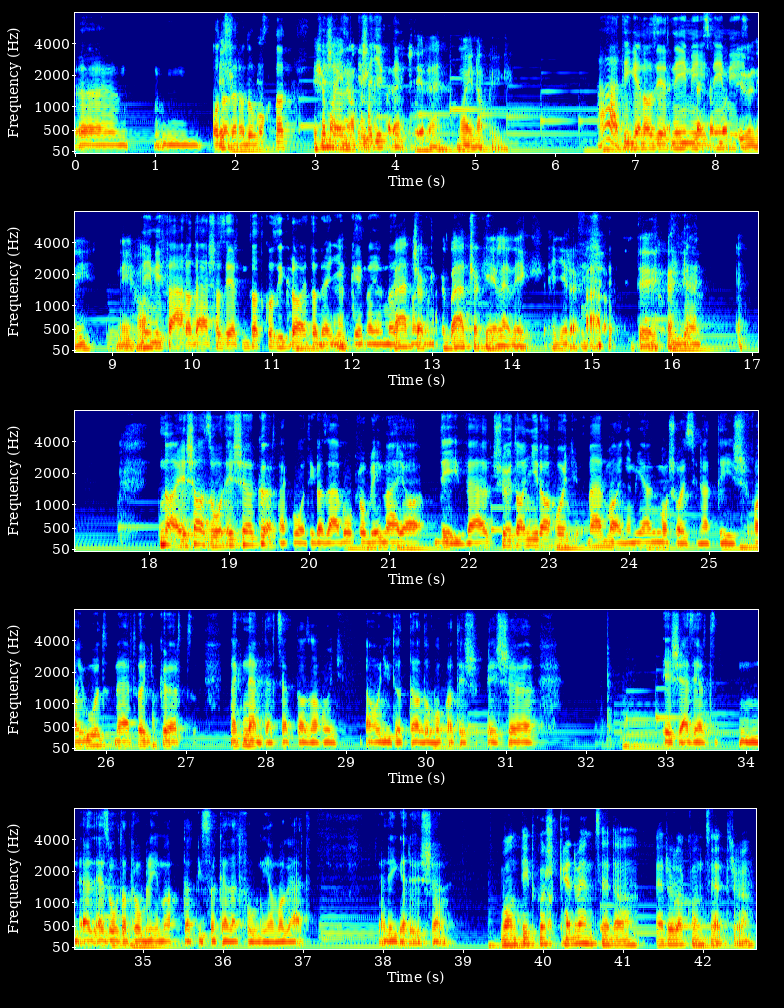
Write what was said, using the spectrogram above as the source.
mm, odaver a doboknak. És a És mai ez- napig és egyébként-. Mai napig. Hát igen, azért némi, némi, ülni néha. némi fáradás azért mutatkozik rajta, de egyébként nagyon nagy. Bár nagyon, csak, bár csak én lennék ennyire fáradt, mint ő. Igen. Na, és az volt, és Körtnek volt igazából problémája Dave-vel, sőt annyira, hogy már majdnem ilyen mosolyszünetté is fajult, mert hogy Körtnek nem tetszett az, ahogy, ahogy ütötte a dobokat, és, és, és ezért mm, ez, ez volt a probléma, tehát vissza kellett fognia magát elég erősen. Van titkos kedvenced a, erről a koncertről?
